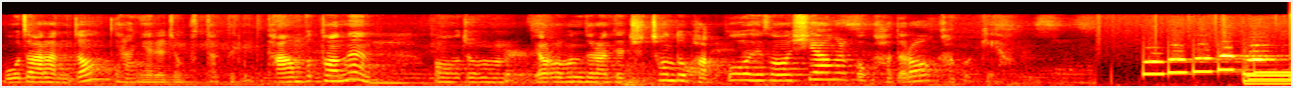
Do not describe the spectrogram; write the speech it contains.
모자란 점 양해를 좀 부탁드립니다. 다음부터는 어, 좀 여러분들한테 추천도 받고 해서 시향을 꼭 받으러 가볼게요. thank you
